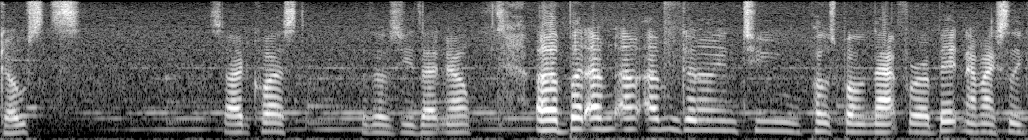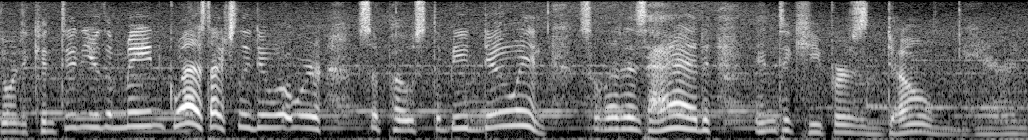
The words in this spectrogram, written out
ghosts side quest for those of you that know. Uh, but I'm, I'm going to postpone that for a bit, and I'm actually going to continue the main quest, actually do what we're supposed to be doing. So let us head into Keeper's Dome here in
